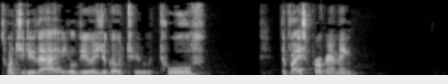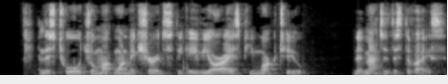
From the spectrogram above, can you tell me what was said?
So once you do that, you'll do is you'll go to Tools, Device Programming, and this tool, which you'll want to make sure it's the AVR ISP Mark II, and it matches this device.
